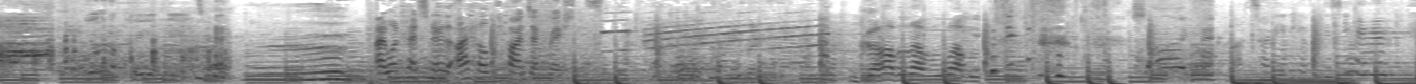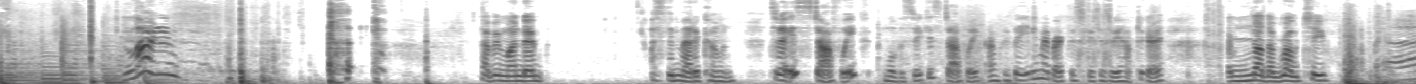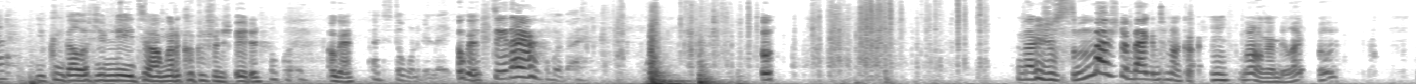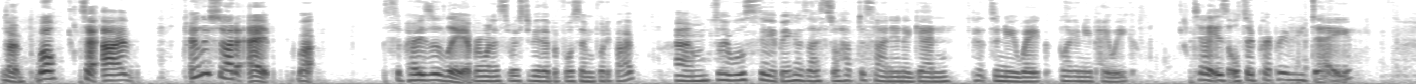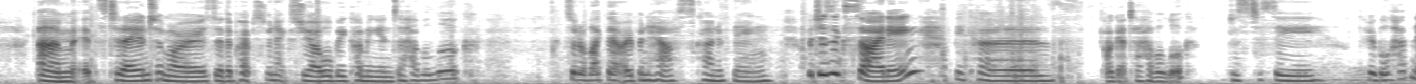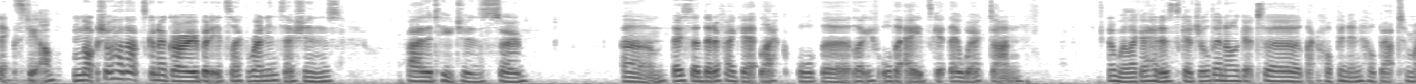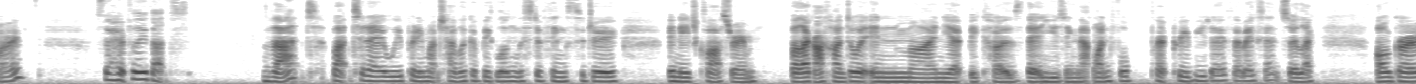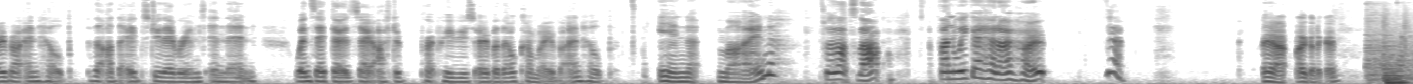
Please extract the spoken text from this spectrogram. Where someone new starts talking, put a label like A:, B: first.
A: You're gonna poo your pants.
B: I want her to know that I helped find decorations.
C: Gobble, gobble, gobble.
B: Last time eating here for this year.
A: Morning. Happy Monday. It's the Metacoming. Today is staff week. Well, this week is staff week. I'm quickly eating my breakfast because we have to go. Another road roti. You can go if you need to. I'm gonna quickly finish eating.
D: Okay.
A: Okay.
D: I just don't want to be late.
A: Okay. See you there.
D: Bye bye.
A: Then I just smashed it back into my car. Mm, well, I'm gonna be late. No. Well, so I only started at 8, but supposedly everyone is supposed to be there before 7.45. Um, so we'll see because I still have to sign in again. It's a new week, like a new pay week. Today is also prep preview day. Um, it's today and tomorrow. So the preps for next year will be coming in to have a look. Sort of like their open house kind of thing, which is exciting because I'll get to have a look just to see who we'll have next year. I'm not sure how that's gonna go, but it's like run in sessions by the teachers. So um, they said that if I get like all the, like if all the aides get their work done and we're like ahead of schedule, then I'll get to like hop in and help out tomorrow. So hopefully that's that. But today we pretty much have like a big long list of things to do in each classroom but like I can't do it in mine yet because they're using that one for prep preview day if that makes sense so like I'll go over and help the other aides do their rooms and then Wednesday Thursday after prep preview's over they'll come over and help in mine. So that's that. Fun week ahead I hope. Yeah. Yeah I gotta go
